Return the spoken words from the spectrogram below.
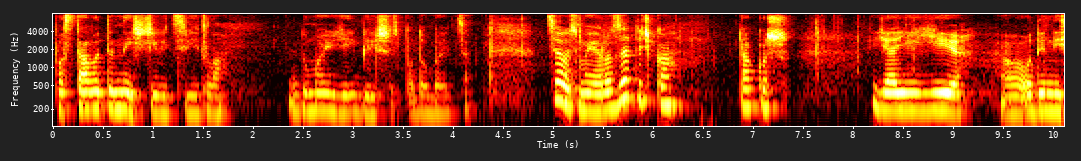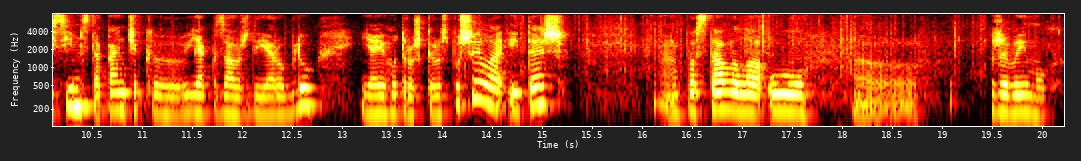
поставити нижче від світла. Думаю, їй більше сподобається. Це ось моя розеточка. Також я її е, 1,7 стаканчик, е, як завжди, я роблю. Я його трошки розпушила і теж поставила у е, живий мох.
